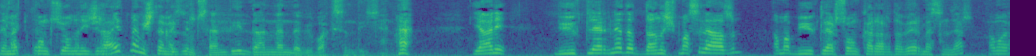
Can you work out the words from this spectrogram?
demek fonksiyonunu icra etmemiş demektir. Kızım sen değil de annen de bir baksın diyeceksin. Heh. Yani büyüklerine de danışması lazım ama büyükler son kararı da vermesinler. Ama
